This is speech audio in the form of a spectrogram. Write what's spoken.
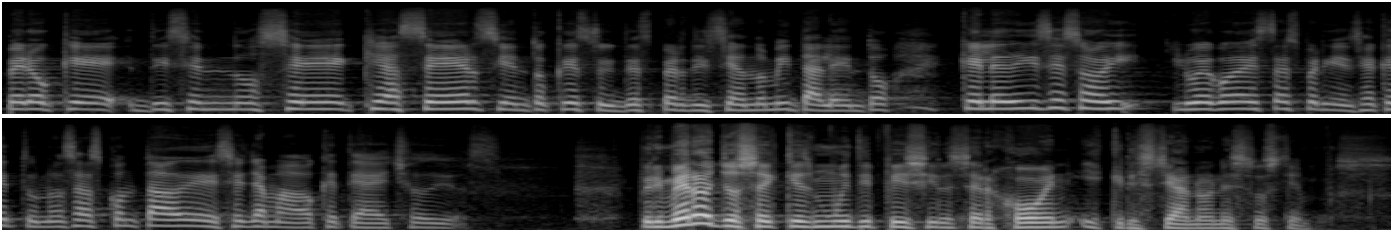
pero que dicen, no sé qué hacer, siento que estoy desperdiciando mi talento. ¿Qué le dices hoy, luego de esta experiencia que tú nos has contado y de ese llamado que te ha hecho Dios? Primero, yo sé que es muy difícil ser joven y cristiano en estos tiempos.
